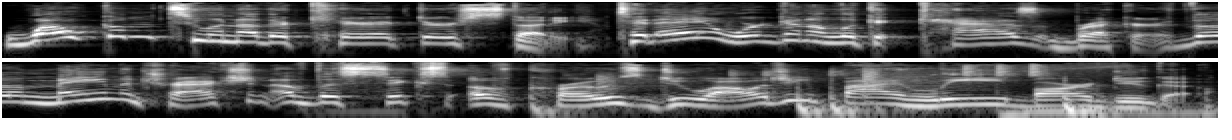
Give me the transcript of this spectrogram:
Welcome to another character study. Today we're going to look at Kaz Brekker, the main attraction of the Six of Crows duology by Leigh Bardugo.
